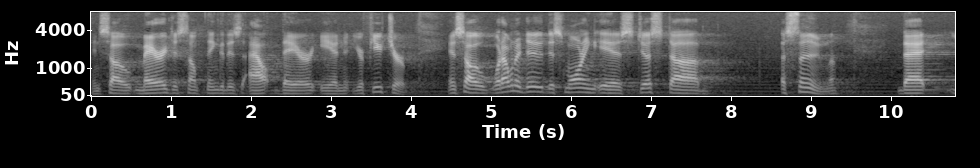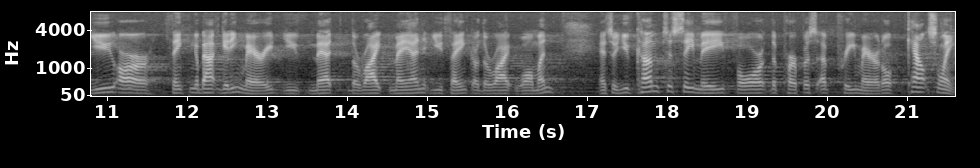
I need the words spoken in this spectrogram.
And so, marriage is something that is out there in your future. And so, what I want to do this morning is just uh, assume that you are thinking about getting married, you've met the right man you think or the right woman, and so you've come to see me for the purpose of premarital counseling.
